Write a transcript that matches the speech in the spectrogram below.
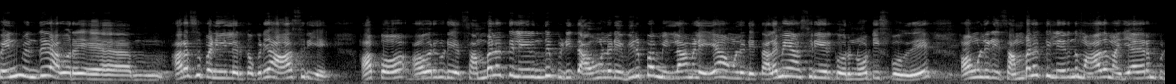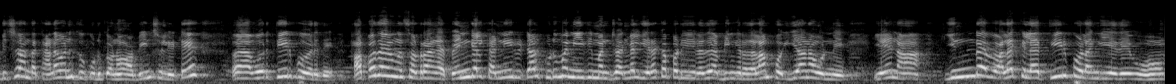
பெண் வந்து ஒரு அரசு பணியில் இருக்கக்கூடிய ஆசிரியை. அப்போது அவர்களுடைய சம்பளத்திலிருந்து பிடித்த அவங்களுடைய விருப்பம் இல்லாமலேயே அவங்களுடைய தலைமை ஆசிரியருக்கு ஒரு நோட்டீஸ் போகுது. அவங்களுடைய சம்பளத்திலிருந்து மாதம் ஐயாயிரம் பிடிச்சு அந்த கணவனுக்கு கொடுக்கணும் அப்படின்னு சொல்லிட்டு ஒரு தீர்ப்பு வருது. அப்போ தான் இவங்க சொல்கிறாங்க பெண்கள் கண்ணீர் விட்டால் குடும்ப நீதிமன்றங்கள் இறக்கப்படுகிறது அப்படிங்கிறதெல்லாம் பொய்யான ஒன்று ஏன்னா இந்த வழக்கில் தீர்ப்பு வழங்கியதேவும்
